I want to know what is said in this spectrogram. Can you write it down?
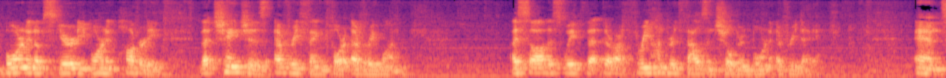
born in obscurity, born in poverty, that changes everything for everyone. I saw this week that there are 300,000 children born every day. And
